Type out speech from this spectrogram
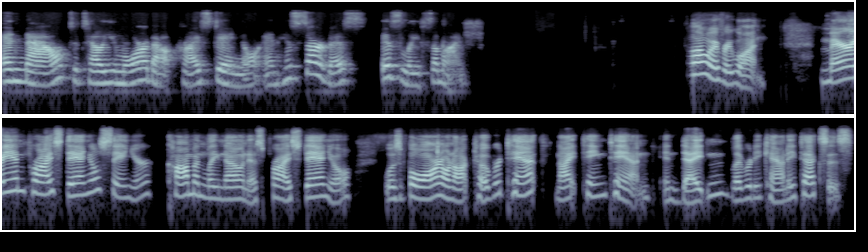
And now to tell you more about Price Daniel and his service is Lisa Maish. Hello, everyone. Marion Price Daniel Sr., commonly known as Price Daniel, was born on October 10, 1910, in Dayton, Liberty County, Texas.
